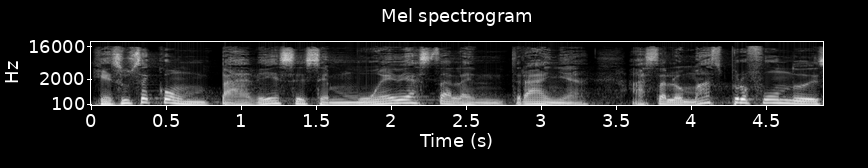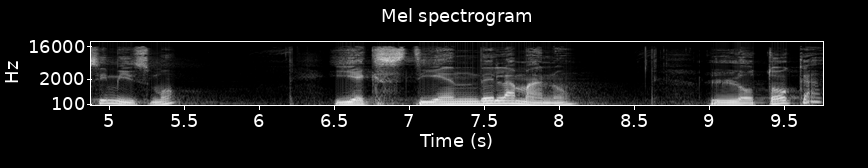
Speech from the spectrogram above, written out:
Jesús se compadece, se mueve hasta la entraña, hasta lo más profundo de sí mismo, y extiende la mano, lo toca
